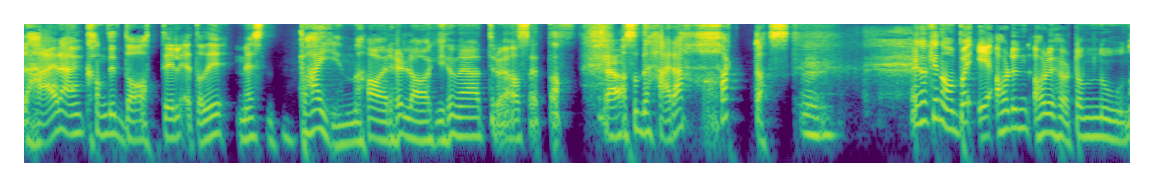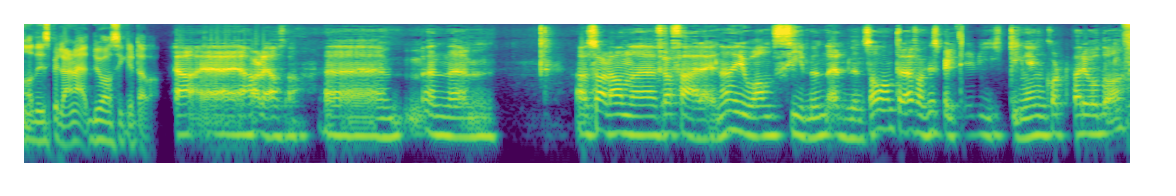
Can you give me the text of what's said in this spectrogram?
det her er en kandidat til et av de mest beinharde lagene jeg tror jeg har sett. Ass. Ja. Altså, det her er hardt, ass! Jeg kan ikke navnet på e har, du, har du hørt om noen av de spillerne? Du har sikkert det, da. Ja, jeg, har det, altså. Eh, men eh, så er det han eh, fra Færøyene, Johan Simund Edmundsson. Han tror jeg faktisk spilte i Viking en kort periode òg.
